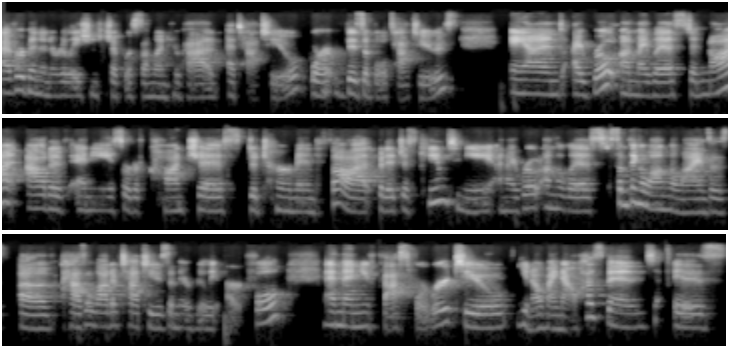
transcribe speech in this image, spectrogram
ever been in a relationship with someone who had a tattoo or visible tattoos. And I wrote on my list and not out of any sort of conscious determined thought, but it just came to me and I wrote on the list something along the lines of, of has a lot of tattoos and they're really artful. And then you fast forward to, you know, my now husband is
